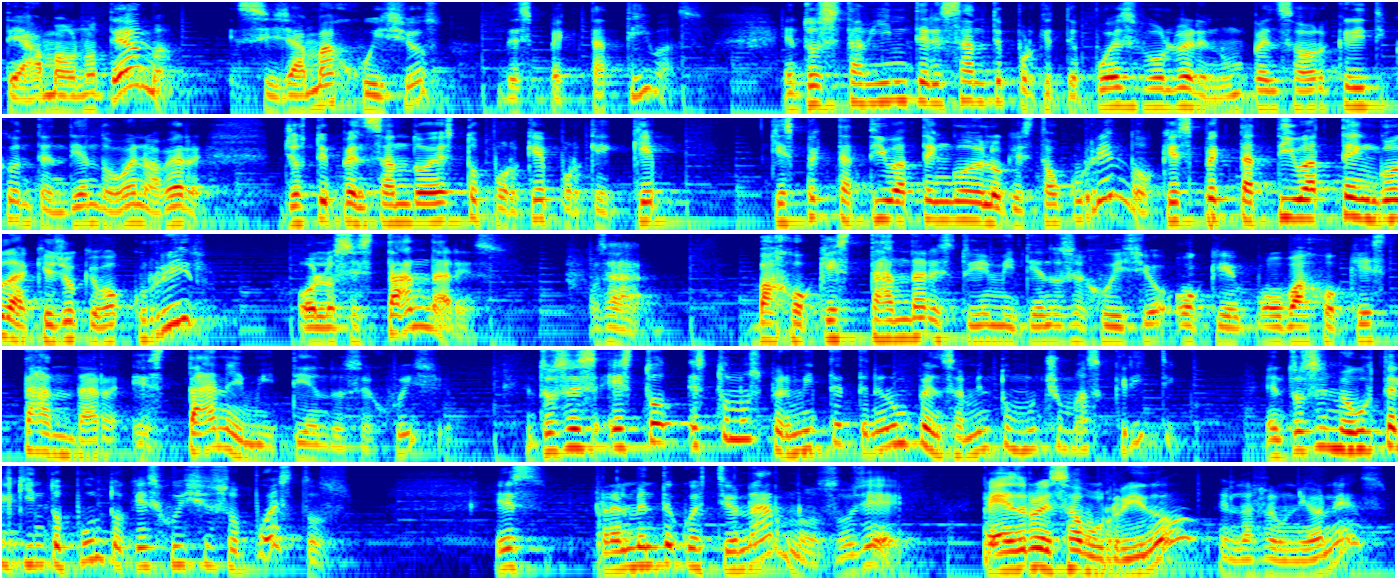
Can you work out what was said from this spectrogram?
te ama o no te ama. Se llama juicios de expectativas. Entonces está bien interesante porque te puedes volver en un pensador crítico entendiendo, bueno, a ver, yo estoy pensando esto, ¿por qué? Porque ¿qué, qué expectativa tengo de lo que está ocurriendo? ¿Qué expectativa tengo de aquello que va a ocurrir? O los estándares. O sea, ¿bajo qué estándar estoy emitiendo ese juicio? O, que, o bajo qué estándar están emitiendo ese juicio. Entonces, esto, esto nos permite tener un pensamiento mucho más crítico. Entonces me gusta el quinto punto, que es juicios opuestos es realmente cuestionarnos, oye, ¿Pedro es aburrido en las reuniones?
